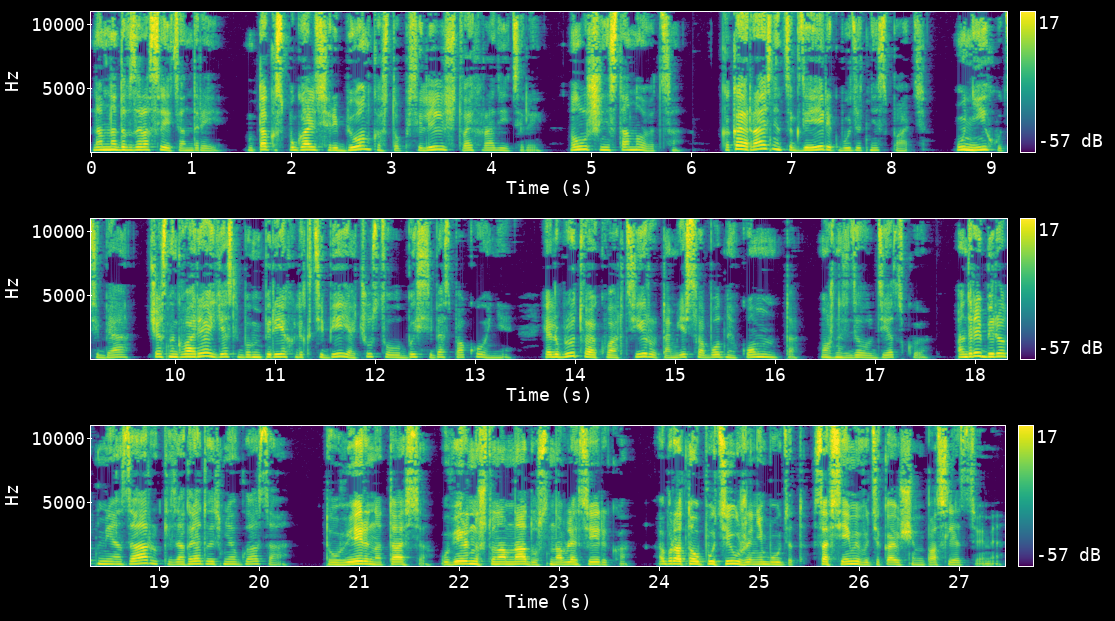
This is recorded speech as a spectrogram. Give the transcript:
Нам надо взрослеть, Андрей. Мы так испугались ребенка, что поселились у твоих родителей. Но лучше не становится. Какая разница, где Эрик будет не спать? У них, у тебя. Честно говоря, если бы мы переехали к тебе, я чувствовала бы себя спокойнее. Я люблю твою квартиру, там есть свободная комната, можно сделать детскую. Андрей берет меня за руки, заглядывает мне в глаза. Ты уверена, Тася? Уверена, что нам надо усыновлять Эрика? Обратного пути уже не будет, со всеми вытекающими последствиями.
